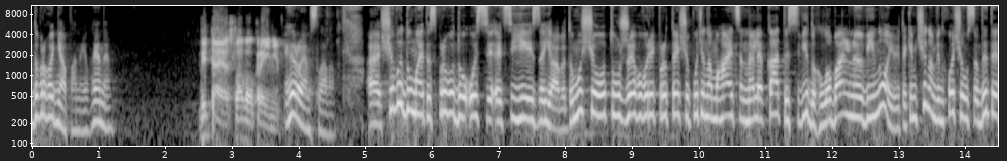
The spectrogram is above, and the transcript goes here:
Доброго дня, пане Євгене. Вітаю, слава Україні. Героям слава. Е, Що ви думаєте з приводу ось е, цієї заяви? Тому що от уже говорять про те, що Путін намагається налякати світ глобальною війною, і таким чином він хоче усадити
